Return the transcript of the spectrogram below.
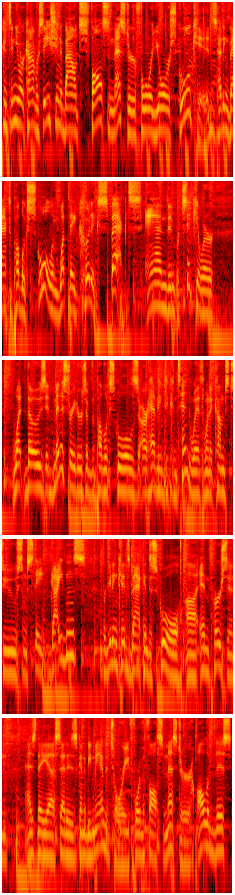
continue our conversation about fall semester for your school kids heading back to public school and what they could expect, and in particular, what those administrators of the public schools are having to contend with when it comes to some state guidance for getting kids back into school uh, in person, as they uh, said is going to be mandatory for the fall semester. All of this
